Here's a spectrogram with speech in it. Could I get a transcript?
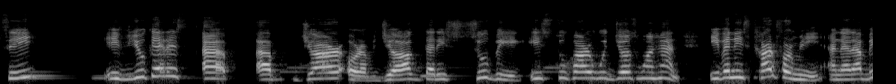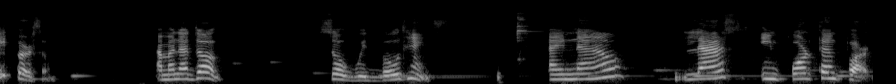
See, if you get a, a, jar or a jug that is too big, is too hard with just one hand. Even it's hard for me, and I'm a big person. I'm an adult. So with both hands. And now, last important part.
